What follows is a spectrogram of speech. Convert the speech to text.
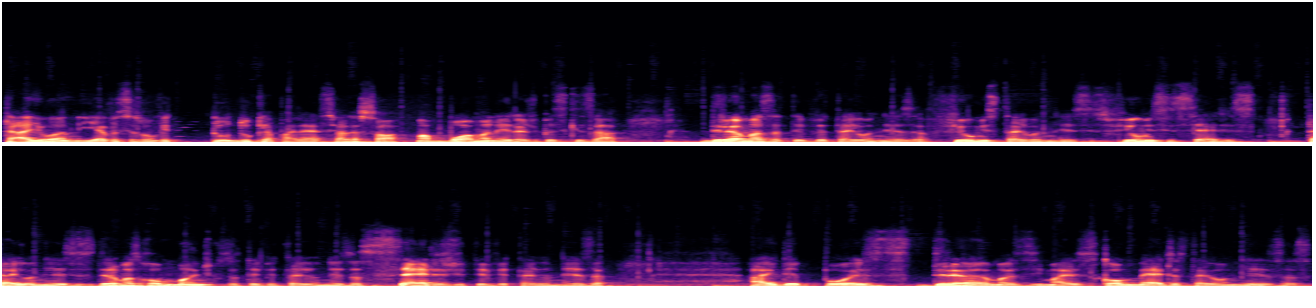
Taiwan e aí vocês vão ver tudo que aparece. Olha só, uma boa maneira de pesquisar dramas da TV taiwanesa, filmes taiwaneses, filmes e séries taiwaneses, dramas românticos da TV taiwanesa, séries de TV taiwanesa. Aí depois dramas e mais comédias taiwanesas,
